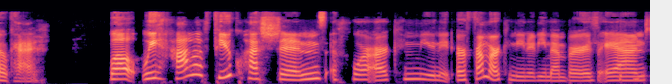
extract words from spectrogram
Okay. Well, we have a few questions for our community or from our community members, and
